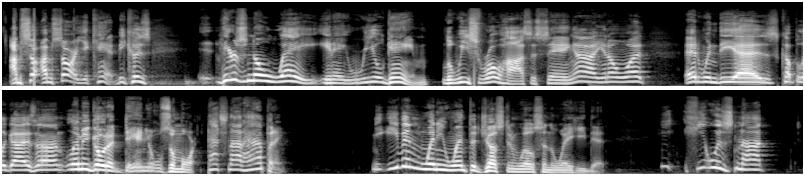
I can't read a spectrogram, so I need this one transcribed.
I'm so I'm sorry you can't because there's no way in a real game Luis Rojas is saying, ah, you know what? Edwin Diaz, couple of guys on, let me go to Daniel Zamora. That's not happening even when he went to Justin Wilson the way he did, he, he was not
